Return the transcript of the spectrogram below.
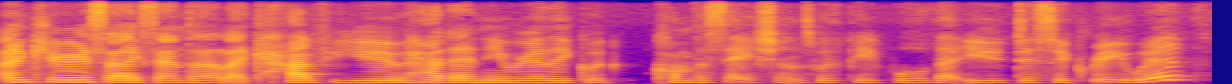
I'm curious, Alexander, like have you had any really good conversations with people that you disagree with?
